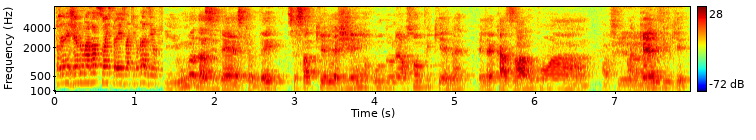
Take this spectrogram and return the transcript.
planejando umas ações pra eles aqui no Brasil. E uma das ideias que eu dei, você sabe que ele é genro do Nelson Piquet, né? Ele é casado com a, A filha, a né? Kelly Piquet.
